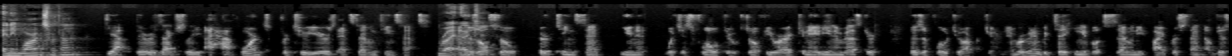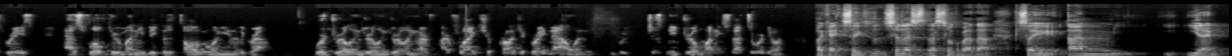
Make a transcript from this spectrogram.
Any warrants with that? Yeah, there is actually a half warrant for two years at 17 cents. Right. And okay. there's also 13 cent unit, which is flow through. So if you are a Canadian investor, there's a flow through opportunity. And we're going to be taking about 75% of this raise as flow through money because it's all going into the ground we're drilling, drilling, drilling our, our flagship project right now, and we just need drill money. So that's what we're doing. Okay, so so let's let's talk about that. So um, you know,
